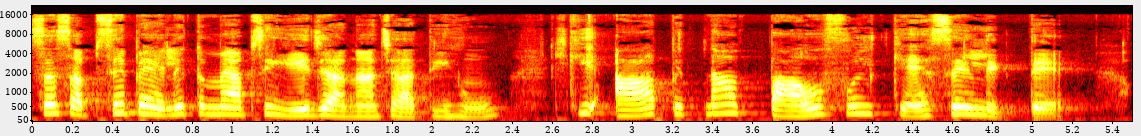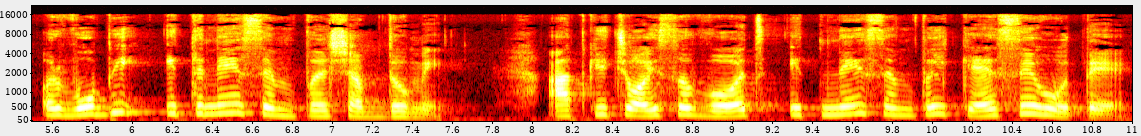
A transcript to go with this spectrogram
sir सबसे पहले तो मैं आपसे ये जानना चाहती हूँ कि आप इतना पावरफुल कैसे लिखते हैं? और वो भी इतने सिंपल शब्दों में। आपकी चॉइस ऑफ़ वर्ड्स इतने सिंपल कैसे होते हैं?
